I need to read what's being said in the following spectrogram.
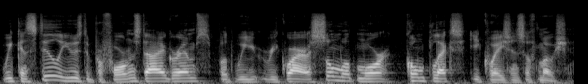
we can still use the performance diagrams, but we require somewhat more complex equations of motion.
